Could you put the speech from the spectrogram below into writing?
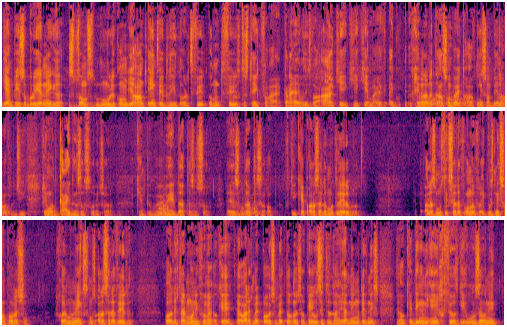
Campy is een broer nigga. Het is soms moeilijk om je hand 1, 2, 3 door het vuur, om het vuur te steken. Van, ah, kan hij dit wel aan, keer, keer, keer. Maar ik, geef me dan een kans van buitenaf, niet van binnenaf. G. Ik geef wat guidance of zo, weet wel. Campy probeer dat eens of zo. Hij zoekt dat eens op. Ik heb alles zelf moeten leren, bro. Alles moest ik zelf onder... Ik wist niks van publishing. Gewoon helemaal niks. Ik moest alles zelf weten. Oh, ligt daar money voor mij? Oké. Ja, waar ligt mijn publishing? Bij Topnotch. Oké, hoe zit het dan? Ja, niemand heeft niks... Oké, dingen niet ingevuld. Hoezo niet?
